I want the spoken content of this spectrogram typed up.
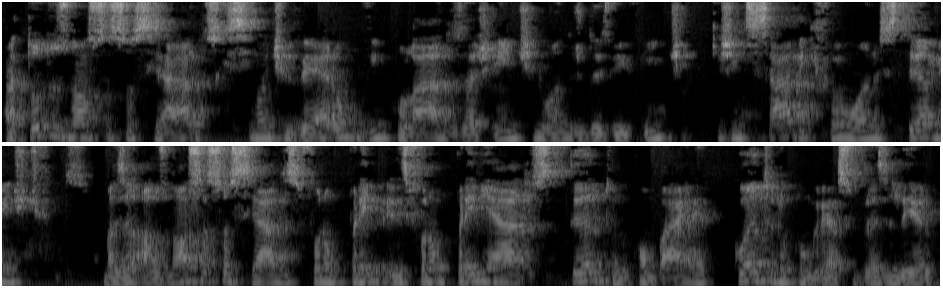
Para todos os nossos associados que se mantiveram vinculados a gente no ano de 2020, que a gente sabe que foi um ano extremamente difícil. Mas aos nossos associados foram eles foram premiados tanto no Combiner quanto no Congresso Brasileiro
